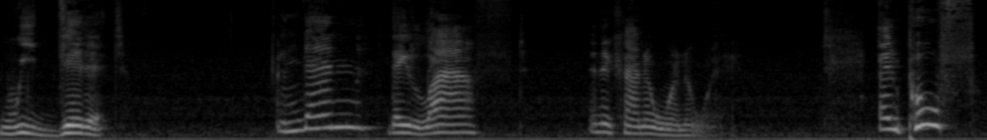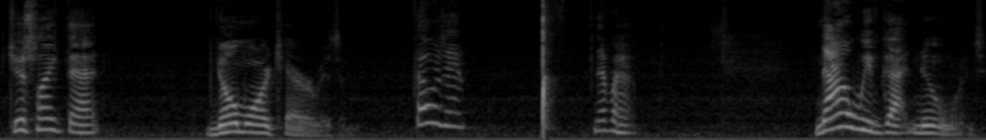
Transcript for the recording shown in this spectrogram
We did it. And then they laughed, and it kind of went away. And poof, just like that, no more terrorism. That was it. Never happened. Now we've got new ones.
